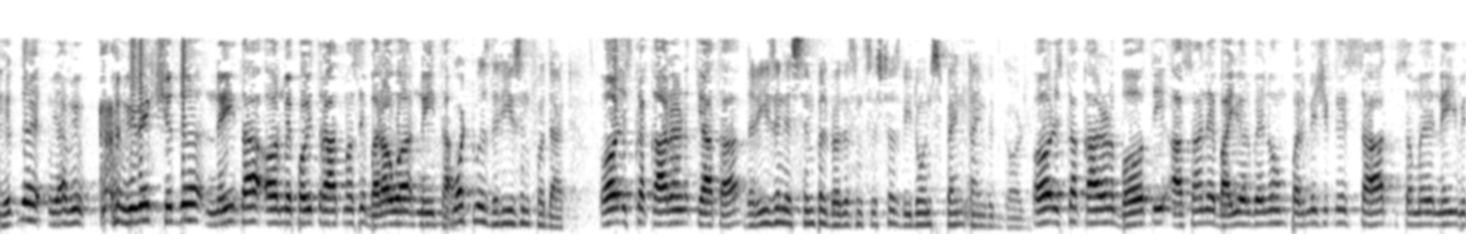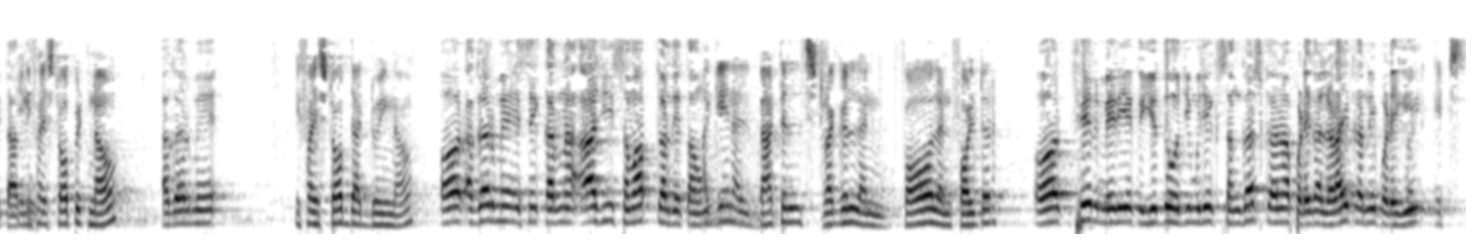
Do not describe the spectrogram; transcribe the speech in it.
हृदय विवेक शुद्ध नहीं था और मैं पवित्र आत्मा से भरा हुआ नहीं था. What was the reason for that और इसका कारण क्या था? The reason is simple brothers and sisters we don't spend time with God और इसका कारण बहुत ही आसान है भाई और बहनों हम परमेश्वर के साथ समय नहीं बिताते। If I stop it now अगर मैं if I stop that doing now और अगर मैं इसे करना आज ही समाप्त कर देता हूँ। Again I battle struggle and fall and falter और फिर मेरी एक युद्ध हो जी मुझे एक संघर्ष करना पड़ेगा लड़ाई करनी पड़ेगी। It's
